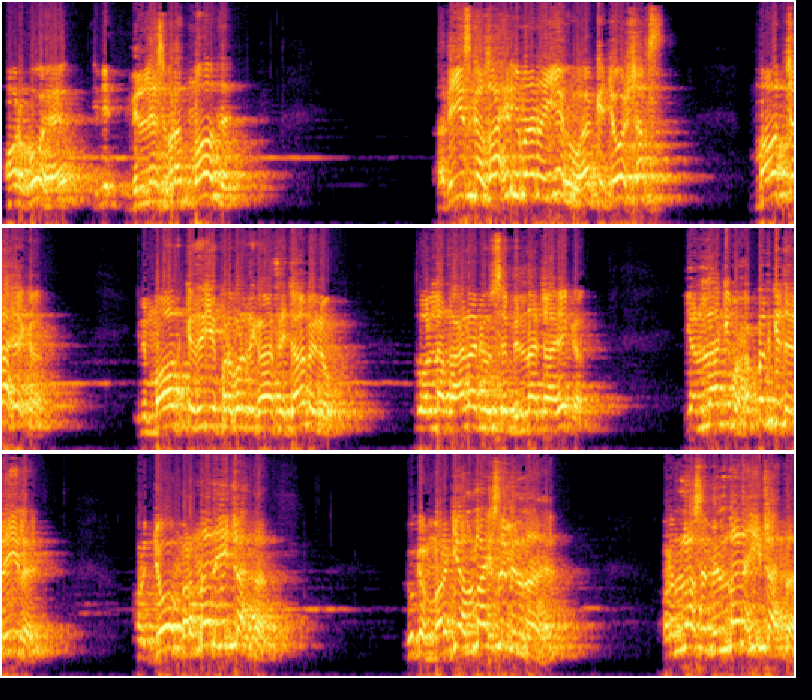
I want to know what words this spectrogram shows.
اور وہ ہے یعنی ملنے سے مرد موت ہے۔ حدیث کا ظاہری معنی یہ ہوا کہ جو شخص موت چاہے گا یعنی موت کے ذریعے پروردگار سے جا ملو تو اللہ تعالیٰ بھی اس سے ملنا چاہے گا۔ یہ اللہ کی محبت کی دلیل ہے۔ اور جو مرنا نہیں چاہتا، کیونکہ مر کے اللہ ہی سے ملنا ہے، اور اللہ سے ملنا نہیں چاہتا،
